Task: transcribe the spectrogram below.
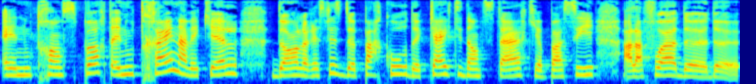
elle nous transporte, elle nous traîne avec elle dans leur espèce de parcours de quête identitaire qui a passé à la fois de, de,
